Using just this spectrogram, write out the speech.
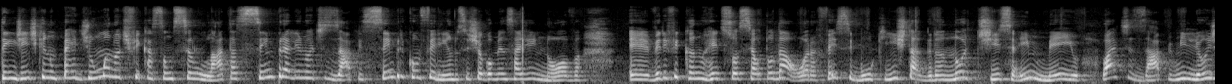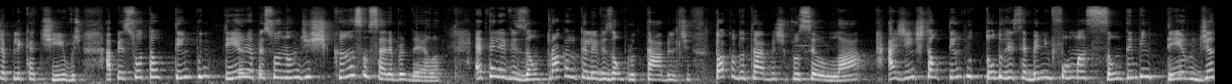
Tem gente que não perde uma notificação do celular, tá sempre ali no WhatsApp, sempre conferindo se chegou mensagem nova, é, verificando rede social toda hora, Facebook, Instagram, notícia, e-mail, WhatsApp, milhões de aplicativos. A pessoa tá o tempo inteiro e a pessoa não descansa o cérebro dela. É televisão, troca do televisão pro tablet, toca do tablet pro celular. A gente tá o tempo todo recebendo informação, o tempo inteiro, o dia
